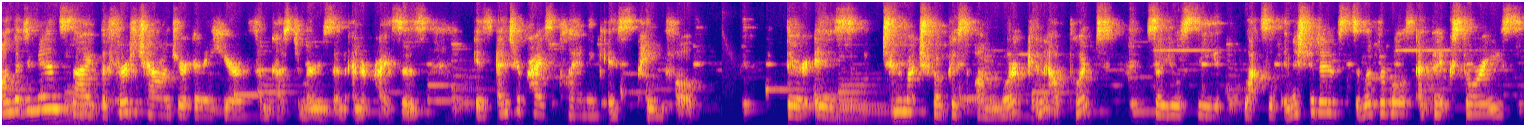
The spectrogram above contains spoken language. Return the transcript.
On the demand side, the first challenge you're going to hear from customers and enterprises is enterprise planning is painful. There is too much focus on work and output. So you'll see lots of initiatives, deliverables, epic stories,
